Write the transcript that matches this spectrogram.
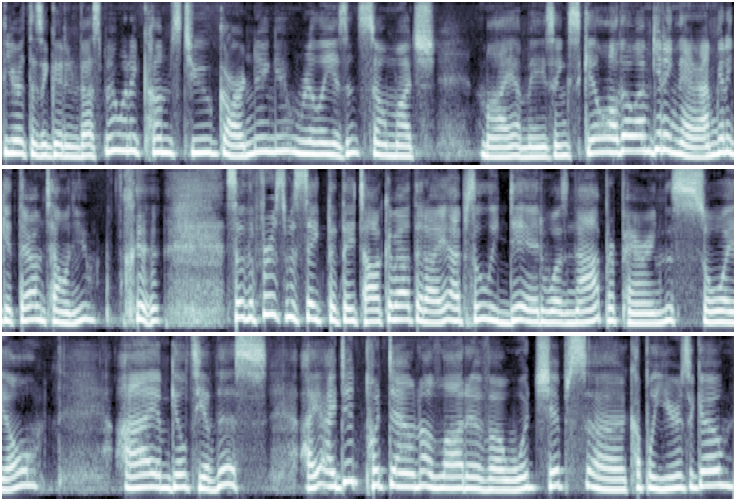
the earth is a good investment when it comes to gardening. It really isn't so much my amazing skill, although I'm getting there. I'm going to get there, I'm telling you. so, the first mistake that they talk about that I absolutely did was not preparing the soil. I am guilty of this. I, I did put down a lot of uh, wood chips uh, a couple years ago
